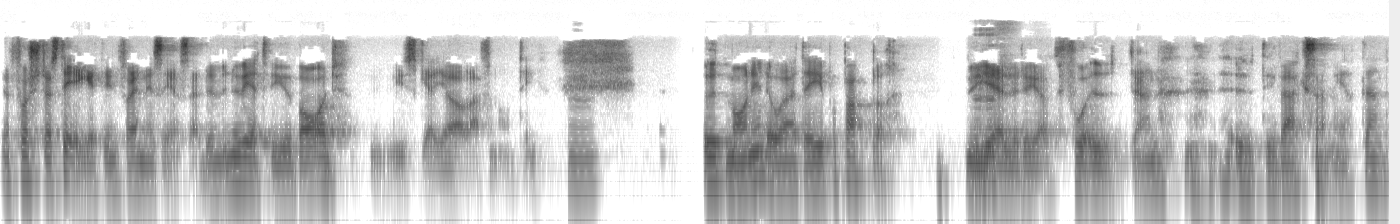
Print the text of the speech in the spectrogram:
det första steget i en förändringsresa. Nu vet vi ju vad vi ska göra för någonting. Mm. Utmaningen då är att det är på papper. Nu mm. gäller det ju att få ut den ut i verksamheten.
